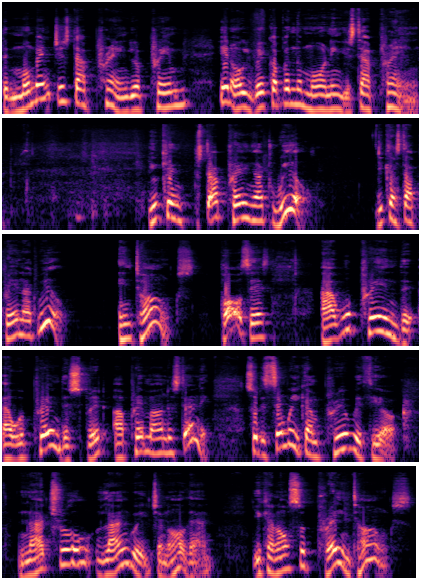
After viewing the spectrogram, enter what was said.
the moment you start praying, you're praying, you know, you wake up in the morning, you start praying. You can start praying at will. You can start praying at will in tongues. Paul says, I will pray in the I will pray in the spirit, I'll pray my understanding. So the same way you can pray with your natural language and all that, you can also pray in tongues.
